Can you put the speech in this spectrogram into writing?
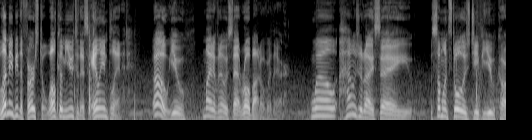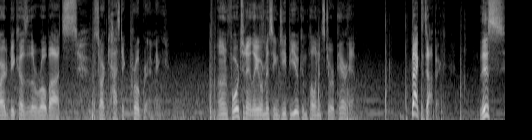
Let me be the first to welcome you to this alien planet. Oh, you might have noticed that robot over there. Well, how should I say? Someone stole his GPU card because of the robot's sarcastic programming. Unfortunately, we're missing GPU components to repair him. Back to topic. This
